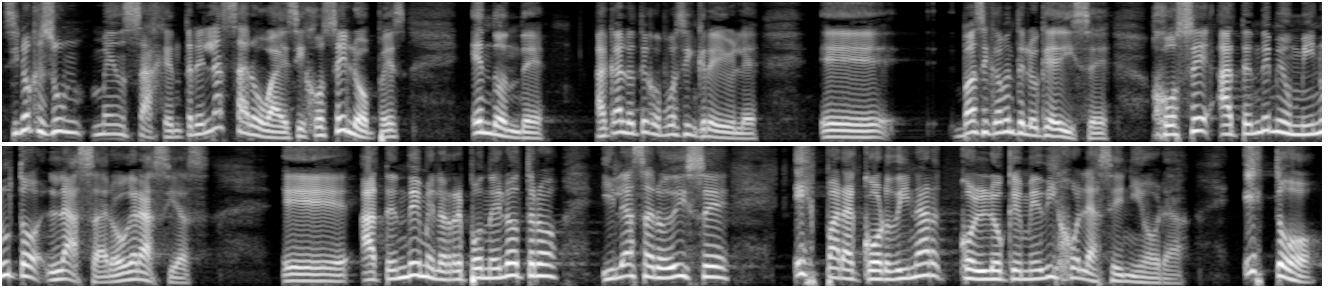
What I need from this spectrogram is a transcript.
sino que es un mensaje entre Lázaro Báez y José López en donde, acá lo tengo pues increíble, eh, básicamente lo que dice, José, atendeme un minuto, Lázaro, gracias. Eh, atendeme, le responde el otro, y Lázaro dice, es para coordinar con lo que me dijo la señora. Esto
